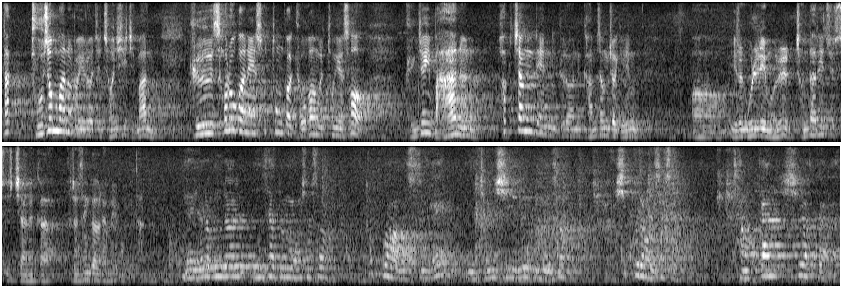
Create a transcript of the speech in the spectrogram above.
딱 두 점만으로 이루어진 전시지만 그 서로 간의 소통과 교감을 통해서 굉장히 많은 확장된 그런 감성적인 어, 이런 울림을 전달해 줄 수 있지 않을까 그런 생각을 한번 해봅니다. 네, 여러분들 인사동에 오셔서 톡보하우스의 이 전시를 보면서 식구랑을 서서 잠깐 쉬었다가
